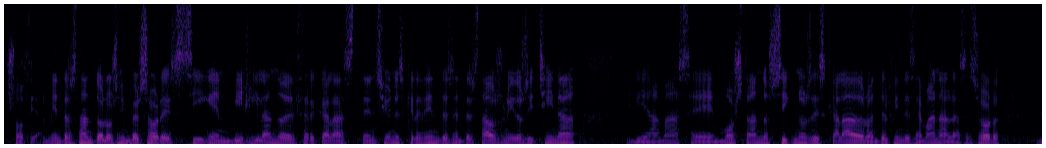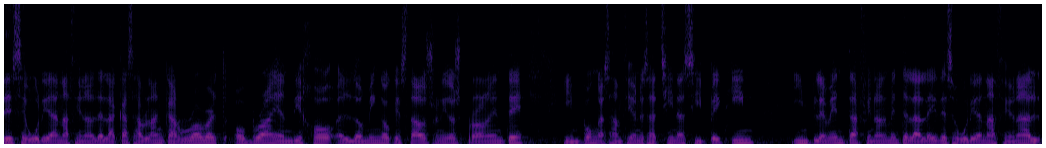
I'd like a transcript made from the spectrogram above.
social. Mientras tanto, los inversores siguen vigilando de cerca las tensiones crecientes entre Estados Unidos y China y además eh, mostrando signos de escalada durante el fin de semana. El asesor de Seguridad Nacional de la Casa Blanca, Robert O'Brien, dijo el domingo que Estados Unidos probablemente imponga sanciones a China si Pekín implementa finalmente la Ley de Seguridad Nacional,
